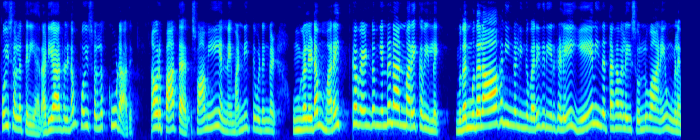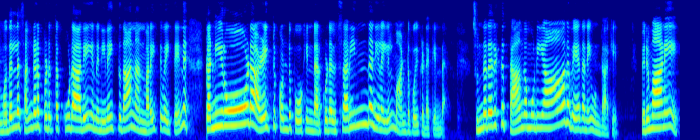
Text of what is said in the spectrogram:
பொய் சொல்ல தெரியாது. அடியார்களிடம் பொய் சொல்லக்கூடாது. அவர் பார்த்தார் சுவாமி என்னை மன்னித்து விடுங்கள். உங்களிடம் மறைக்க வேண்டும் என்று நான் மறைக்கவில்லை. முதன் முதலாக நீங்கள் இங்கு வருகிறீர்களே ஏன் இந்த தகவலை சொல்லுவானே உங்களை முதல்ல சங்கடப்படுத்தக்கூடாதே என்று நினைத்து நினைத்துதான் நான் மறைத்து வைத்தேன்னு கண்ணீரோடு அழைத்து கொண்டு போகின்றார் குடல் சரிந்த நிலையில் மாண்டு போய் கிடக்கின்றார். சுந்தரருக்கு தாங்க முடியாத வேதனை உண்டாகி பெருமானே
